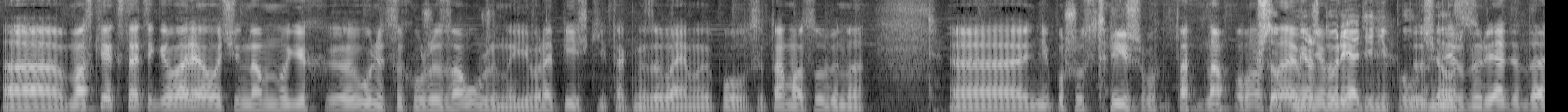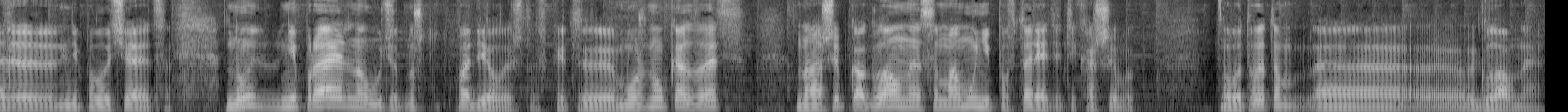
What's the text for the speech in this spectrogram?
А, в Москве, кстати говоря, очень на многих э, улицах уже заужены европейские так называемые полосы. Там особенно э, не пошустришь, вот одна полоса. Чтобы между ряди не получалось. Между ряди, да, э, не получается. Ну, неправильно учат, ну что ты поделаешь, так сказать. Э, можно указать на ошибку, а главное самому не повторять этих ошибок. Вот в этом э, главное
